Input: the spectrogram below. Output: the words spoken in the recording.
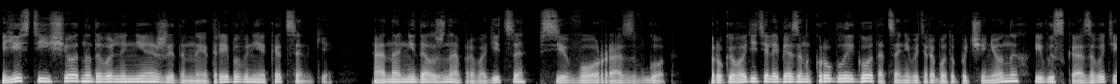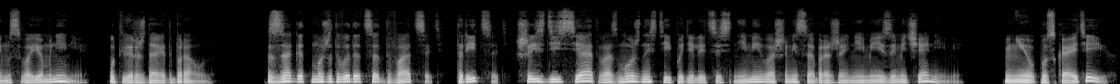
Есть еще одно довольно неожиданное требование к оценке. Она не должна проводиться всего раз в год. Руководитель обязан круглый год оценивать работу подчиненных и высказывать им свое мнение, утверждает Браун. За год может выдаться 20, 30, 60 возможностей поделиться с ними вашими соображениями и замечаниями. Не упускайте их.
